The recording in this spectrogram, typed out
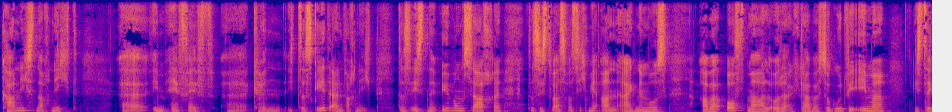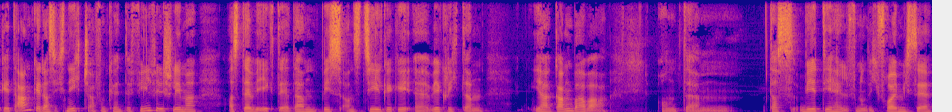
kann ich es noch nicht äh, im FF äh, können. Das geht einfach nicht. Das ist eine Übungssache, das ist was, was ich mir aneignen muss. Aber oftmal oder ich glaube so gut wie immer ist der Gedanke, dass ich es nicht schaffen könnte, viel, viel schlimmer als der Weg, der dann bis ans Ziel äh, wirklich dann ja gangbar war. Und ähm, das wird dir helfen und ich freue mich sehr,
